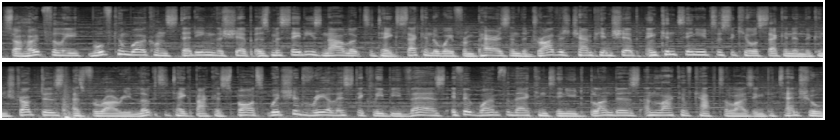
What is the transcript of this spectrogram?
So hopefully, Wolff can work on steadying the ship as Mercedes now look to take second away from Perez in the Drivers' Championship and continue to secure second in the Constructors as Ferrari look to take back a spot which should realistically be theirs if it weren't for their continued blunders and lack of capitalizing potential.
